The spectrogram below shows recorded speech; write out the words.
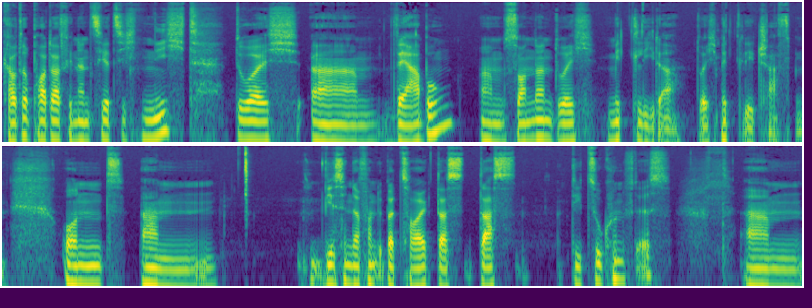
Krautreporter finanziert sich nicht durch ähm, Werbung, ähm, sondern durch Mitglieder, durch Mitgliedschaften. Und ähm, wir sind davon überzeugt, dass das die Zukunft ist. Ähm,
